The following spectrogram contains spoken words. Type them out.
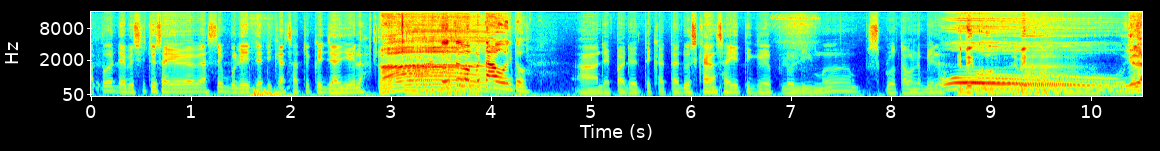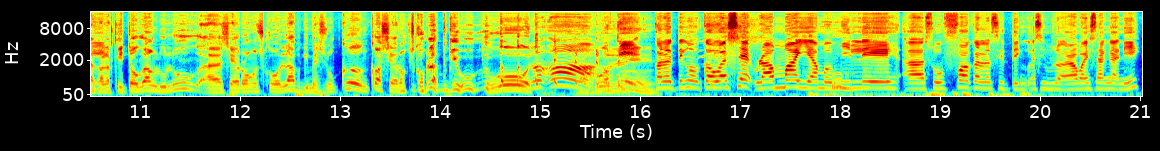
apa dari situ saya rasa boleh jadikan satu kejaya lah. Ah. Total berapa tahun tu? Ah, daripada tingkatan 2 sekarang saya 35 10 tahun lebih lah. Lebih kurang Lebih kurang Oh, yelah kalau kita orang dulu uh, serong sekolah pergi main snooker, kau serong sekolah pergi urut. Urut Uh, Bagus Okey, kalau tengok kat WhatsApp ramai yang memilih uh, so far kalau saya tengok kat sini ramai sangat ni,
